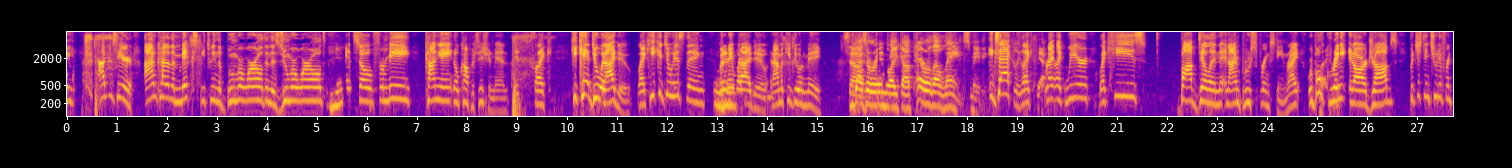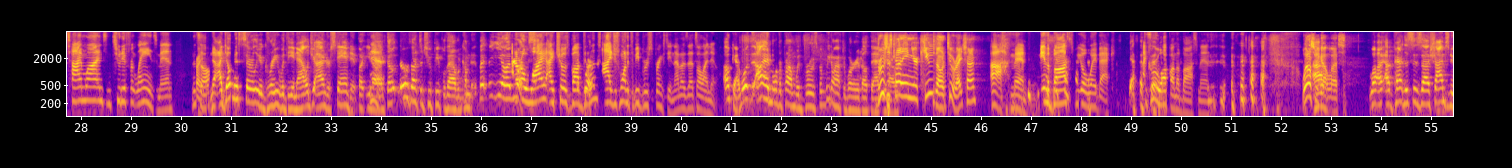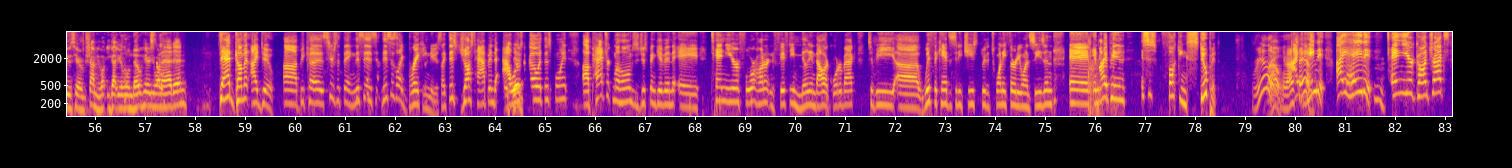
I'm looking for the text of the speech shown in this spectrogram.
I'm just here. I'm kind of the mix between the boomer world and the zoomer world. Mhm. And so for me, Kanye ain't no competition, man. It's like he can't do what I do. Like he could do his thing, but it ain't what I do, and I'm gonna keep doing me. So. You guys are in like uh, parallel lanes, maybe. exactly like Yeah. right, like we're like he's Bob Dylan and I'm Bruce Springsteen, right? We're both Right. great at our jobs, but just in two different timelines and two different lanes, man. That's Right. all. Now, I don't necessarily agree with the analogy. I understand it, but you know, like, those, those aren't the two people that I would come to. But you know, it I don't know why I chose Bob It Dylan. works. I just wanted to be Bruce Springsteen. That was that's all I knew. Okay, well, I had more of a problem with Bruce, but we don't have to worry about that. Bruce you is know. kind of in your Q zone too, right, Shime? Ah, man. Me and the boss, we go way back. Yeah, I grew it. up on the boss, man. What else we Um, got, Wes? Well, I, apparently, this is uh, Shime's news here. Shime, you want you got your little note here? You want to add in? Dad gummit, I do. Uh, because here's the thing. This is this is like breaking news. Like this just happened hours ago at this point. Uh Patrick Mahomes has just been given a 10-year, 450 million dollar quarterback to be uh with the Kansas City Chiefs through the 2031 season. And in my opinion, this is fucking stupid. Really? wow. You're not a I fan? hate it. I hate it. Mm. 10 year contracts,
